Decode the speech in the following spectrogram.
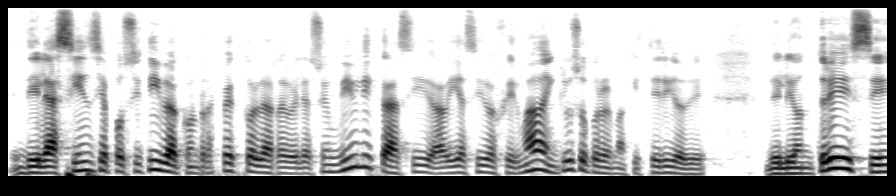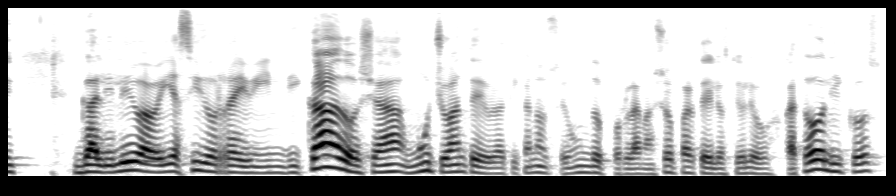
de la ciencia positiva con respecto a la revelación bíblica había sido afirmada incluso por el magisterio de, León XIII. Galileo había sido reivindicado ya mucho antes del Vaticano II por la mayor parte de los teólogos católicos.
